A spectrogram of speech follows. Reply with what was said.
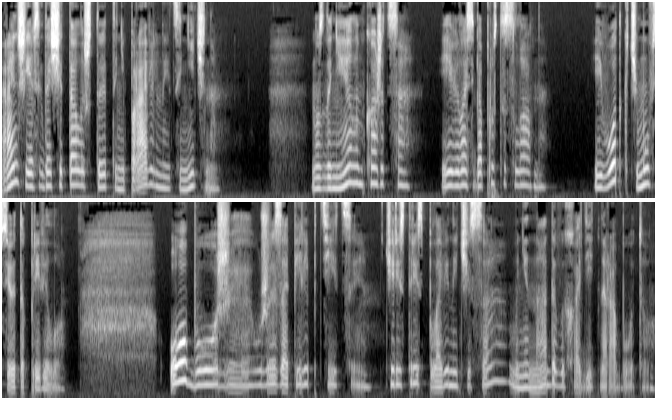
Раньше я всегда считала, что это неправильно и цинично. Но с Даниэлом, кажется, я вела себя просто славно. И вот к чему все это привело. О, Боже, уже запели птицы. Через три с половиной часа мне надо выходить на работу.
